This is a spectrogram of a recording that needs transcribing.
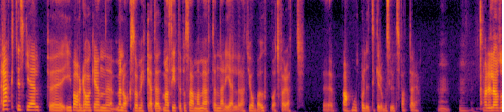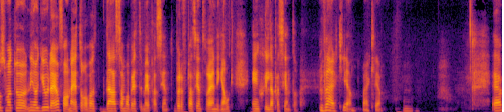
praktisk hjälp eh, i vardagen men också mycket att man sitter på samma möten när det gäller att jobba uppåt för att, eh, ja, mot politiker och beslutsfattare. Mm. Mm. Det låter som att du, ni har goda erfarenheter av att nära samarbete med patient, både för patientföreningar och enskilda patienter. Verkligen, verkligen. Mm. Eh,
